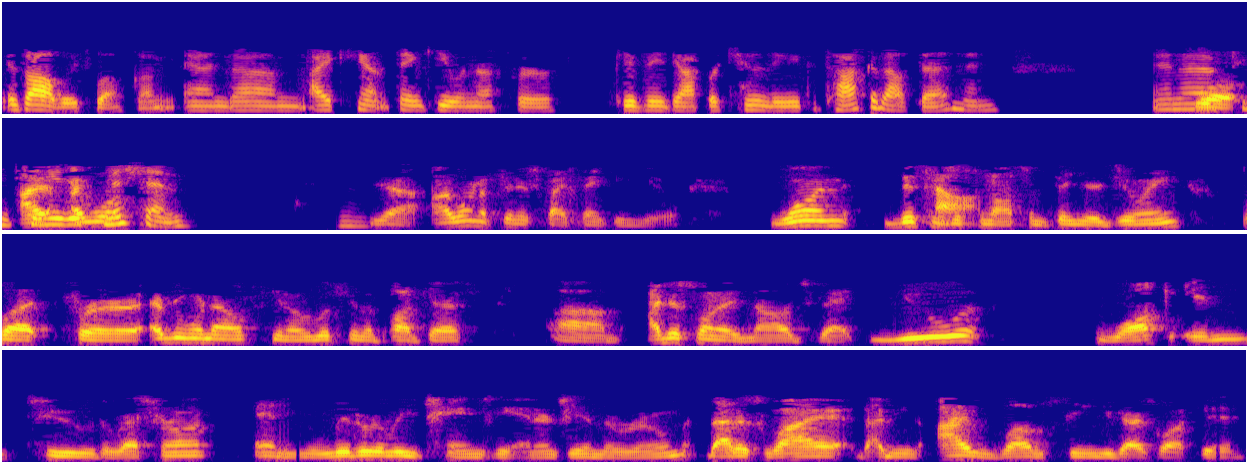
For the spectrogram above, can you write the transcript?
is always welcome. And um, I can't thank you enough for giving me the opportunity to talk about them and and uh, well, continue I, this I want, mission. Yeah, I want to finish by thanking you. One, this is just an awesome thing you're doing, but for everyone else, you know, listening to the podcast, um, I just want to acknowledge that you walk into the restaurant and literally change the energy in the room. That is why, I mean, I love seeing you guys walk in,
